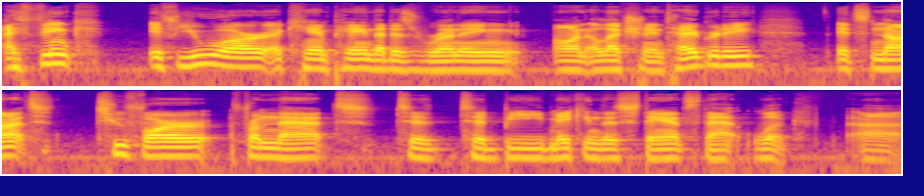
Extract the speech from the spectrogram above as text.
I think if you are a campaign that is running on election integrity, it's not too far from that to to be making this stance that look uh,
